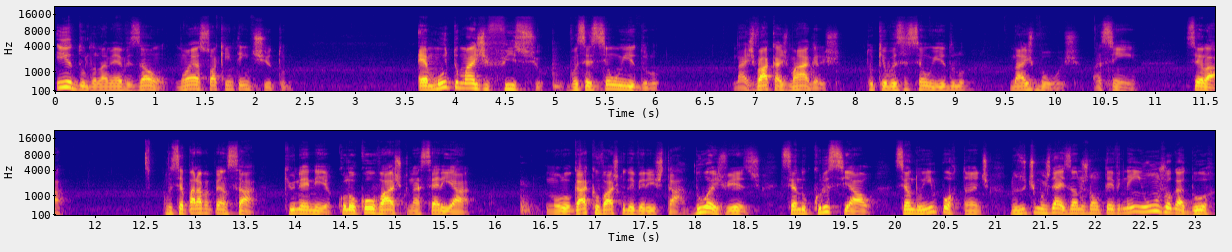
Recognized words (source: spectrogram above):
ídolo, na minha visão, não é só quem tem título. É muito mais difícil você ser um ídolo nas vacas magras do que você ser um ídolo nas boas. Assim, sei lá. Você parar pra pensar que o Nenê colocou o Vasco na Série A no lugar que o Vasco deveria estar duas vezes, sendo crucial, sendo importante. Nos últimos 10 anos não teve nenhum jogador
